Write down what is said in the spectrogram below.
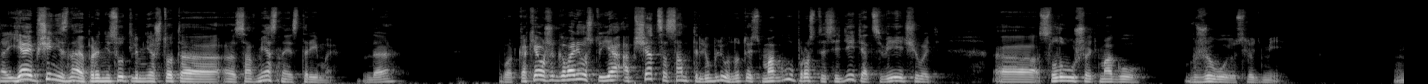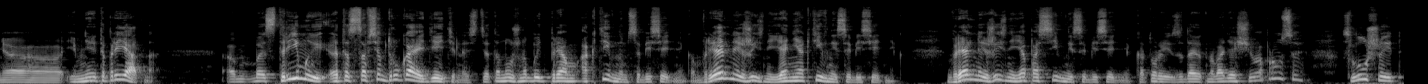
я вообще не знаю, принесут ли мне что-то э, совместные стримы, да. Вот, как я уже говорил, что я общаться сам-то люблю. Ну, то есть могу просто сидеть, отсвечивать, э, слушать могу вживую с людьми. Э, и мне это приятно. Стримы – это совсем другая деятельность. Это нужно быть прям активным собеседником. В реальной жизни я не активный собеседник. В реальной жизни я пассивный собеседник, который задает наводящие вопросы, слушает.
